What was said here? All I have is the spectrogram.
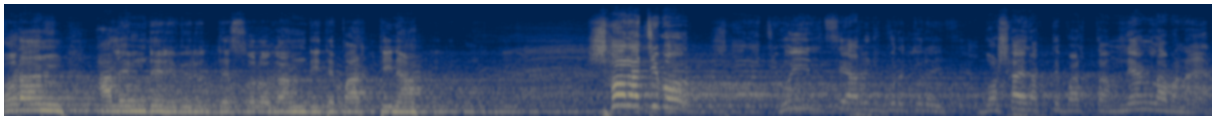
কোরআন আলেমদের বিরুদ্ধে স্লোগান দিতে পারতি না। সারা জীবন হুইল চেয়ারের উপরে তোরে বসায় রাখতে পারতাম, ন্যাংলা বানায়া।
